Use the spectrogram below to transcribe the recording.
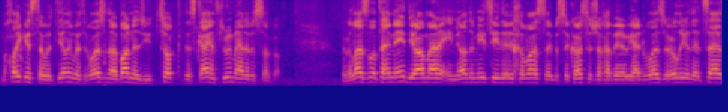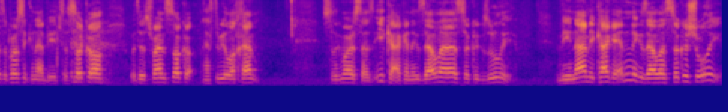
Machlekes that we're dealing with relas in the is you took this guy and threw him out of his sukkah. Relas l'tayim eid yomar in yodam yitzi de chavasa b'sukasa shachaveri. We had relas earlier that says a person cannot be a sukkah with his friend's sukkah. Has to be lachem. So the Gemara says, Ikak and Exela sukkah gzuli. V'inam ikak and Exela sukkah shuli.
